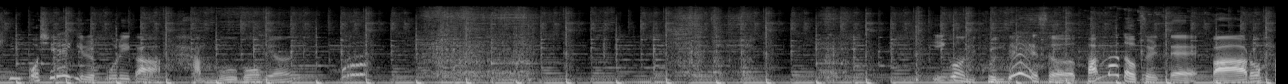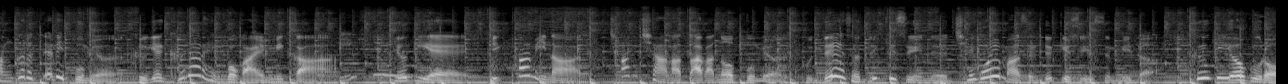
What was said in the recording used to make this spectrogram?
긴 뽀시래기를 뿌리가 한 무 보면 이건 군대에서 밥맛 없을 때 바로 한 그릇 때리 뿌면 그게 그날 행복 아닙니까? 여기에 빅팜이나 참치 하나 따가 넣어 뿌면 군대에서 느낄 수 있는 최고의 맛을 느낄 수 있습니다. 그 기억으로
